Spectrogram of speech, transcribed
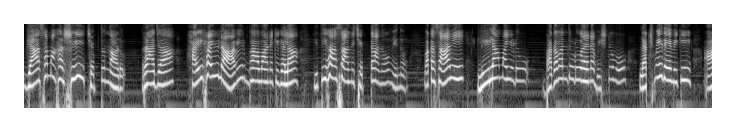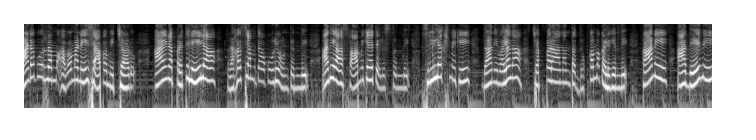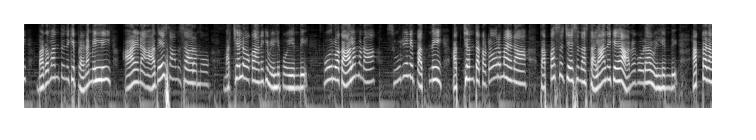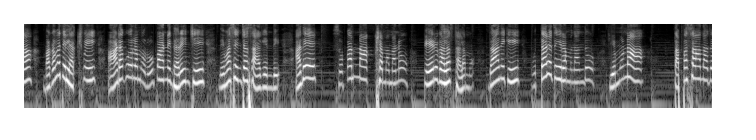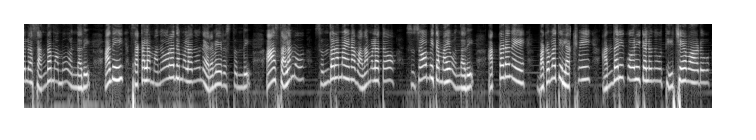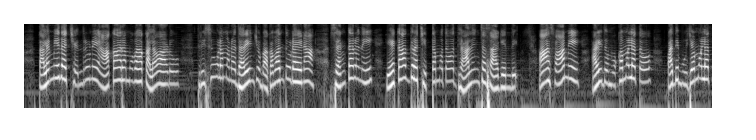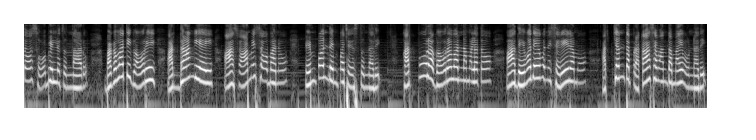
వ్యాస మహర్షి చెప్తున్నాడు రాజా హైహయుల ఆవిర్భావానికి గల ఇతిహాసాన్ని చెప్తాను విను. ఒకసారి లీలామయుడు భగవంతుడు అయిన విష్ణువు లక్ష్మీదేవికి ఆడగుర్రం అవమని శాపమిచ్చాడు. ఆయన ప్రతి లీల రహస్యంతో కూడి ఉంటుంది. అది ఆ స్వామికే తెలుస్తుంది. శ్రీలక్ష్మికి దాని వలన చెప్పరానంత దుఃఖము కలిగింది. కానీ ఆ దేవి భగవంతునికి ప్రణమిల్లి ఆయన ఆదేశానుసారము మత్స్యలోకానికి వెళ్ళిపోయింది. పూర్వకాలమున సూర్యుని పత్ని అత్యంత కఠోరమైన తపస్సు చేసిన స్థలానికే ఆమె కూడా వెళ్ళింది. అక్కడ భగవతి లక్ష్మి ఆడగూరము రూపాన్ని ధరించి నివసించసాగింది. అదే సుపర్ణాక్షమమను పేరుగల స్థలము. దానికి ఉత్తర తీరమునందు యమున తపసా నదుల సంగమము ఉన్నది. అది సకల మనోరథములను నెరవేరుస్తుంది. ఆ స్థలము సుందరమైన వనములతో సుశోభితమై ఉన్నది. అక్కడనే భగవతి లక్ష్మి అందరి కోరికలను తీర్చేవాడు. తల మీద చంద్రుని ఆకారముగా కలవాడు. త్రిశూలమును ధరించు భగవంతుడైన శంకరుని ఏకాగ్ర చిత్తముతో ధ్యానించసాగింది. ఆ స్వామి ఐదు ముఖములతో పది భుజములతో శోభిల్లుతున్నాడు. భగవతి గౌరి అర్ధాంగి అయి ఆ స్వామి శోభను పెంపొందింప చేస్తున్నది కర్పూర గౌరవర్ణములతో ఆ దేవదేవుని శరీరము అత్యంత ప్రకాశవంతమై ఉన్నది.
